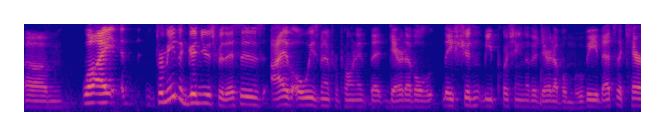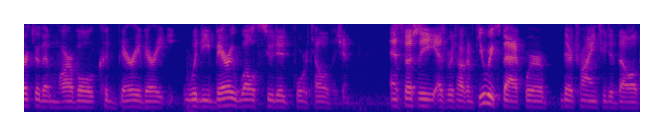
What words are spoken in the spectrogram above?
um, well, I for me the good news for this is I have always been a proponent that Daredevil they shouldn't be pushing another Daredevil movie. That's a character that Marvel could very very would be very well suited for television, and especially as we were talking a few weeks back where they're trying to develop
